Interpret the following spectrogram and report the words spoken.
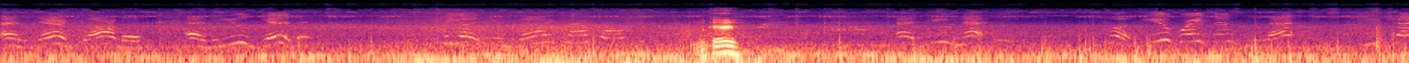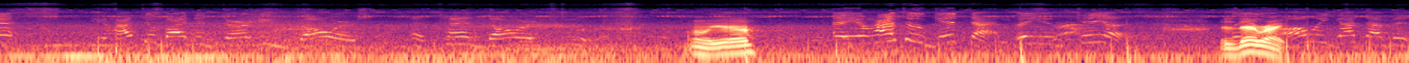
and they're gonna and you get it. Because you very careful Okay. and you net. Look, you break this net, you can't you have to buy the thirty dollars and ten dollars too. Oh yeah. And you have to get that, but you can't. Is that right? Oh, we got that, but,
